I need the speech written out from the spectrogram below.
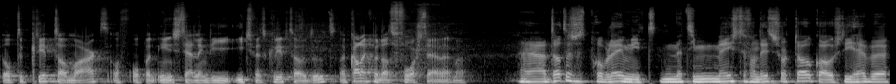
op de cryptomarkt of op een instelling die iets met crypto doet. Dan kan ik me dat voorstellen. Maar... Ja, dat is het probleem niet. Met die meeste van dit soort toko's, die hebben,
